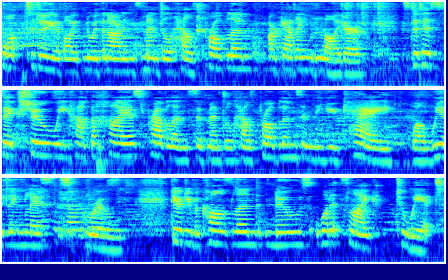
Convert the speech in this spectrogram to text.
what to do about Northern Ireland's mental health problem are getting louder. Statistics show we have the highest prevalence of mental health problems in the UK, while waiting lists grow. Deirdre McCausland knows what it's like to wait.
